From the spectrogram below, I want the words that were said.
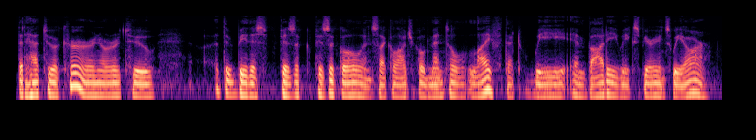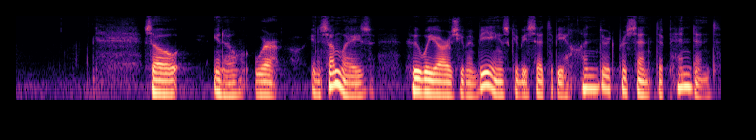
that had to occur in order to, uh, to be this phys- physical and psychological mental life that we embody, we experience, we are. So, you know, we're in some ways who we are as human beings could be said to be 100% dependent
